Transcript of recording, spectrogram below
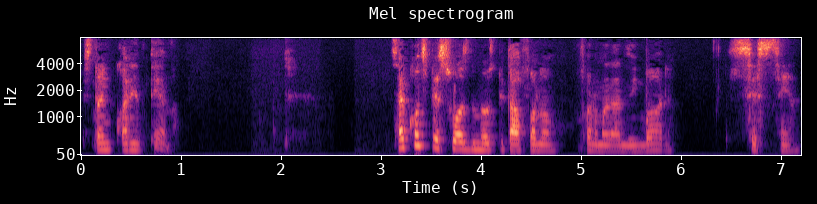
estão em quarentena. Sabe quantas pessoas do meu hospital foram, foram mandadas embora? 60.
